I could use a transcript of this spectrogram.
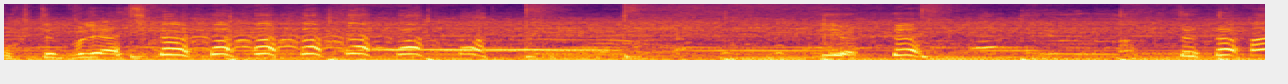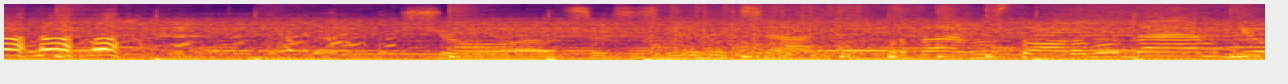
Ух ти, блядь! що все це зміниться. Протежну сторону Демкю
